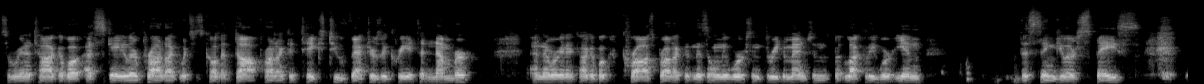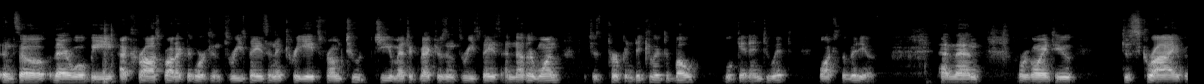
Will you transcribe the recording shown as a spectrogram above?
So we're going to talk about a scalar product, which is called a dot product. It takes two vectors and creates a number and then we're going to talk about cross product and this only works in three dimensions but luckily we're in the singular space. And so there will be a cross product that works in three space and it creates from two geometric vectors in three space another one which is perpendicular to both. We'll get into it. Watch the videos. And then we're going to describe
